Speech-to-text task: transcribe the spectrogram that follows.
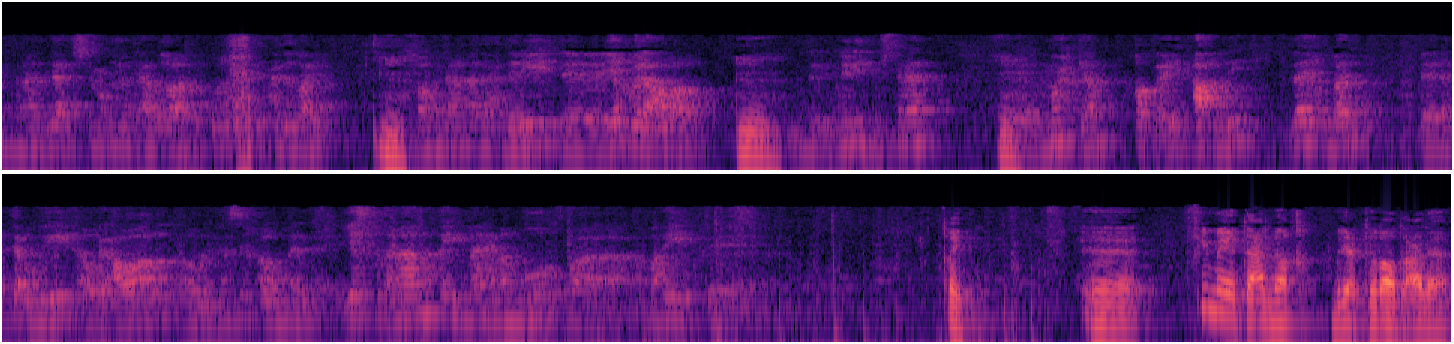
مثلا لا تجتمع أمتي على ضلال يقول هذا حديث ضعيف أو مثلا هذا دليل يقبل العوارض نريد مستند محكم قطعي عقلي لا يقبل التأويل أو العوارض أو النسخ أو يسقط أمامه أي مانع مضمور وضعيف طيب. فيما يتعلق بالاعتراض على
